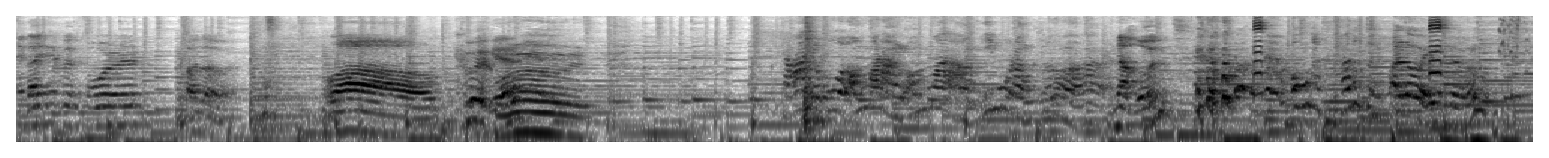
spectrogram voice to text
And I have a 4 follower. 와우 Cool, gell? 물나 여보 엄마랑 엄마랑 이모랑 그러나. Na und? 엄마 가족들이 팔로우해 줘.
